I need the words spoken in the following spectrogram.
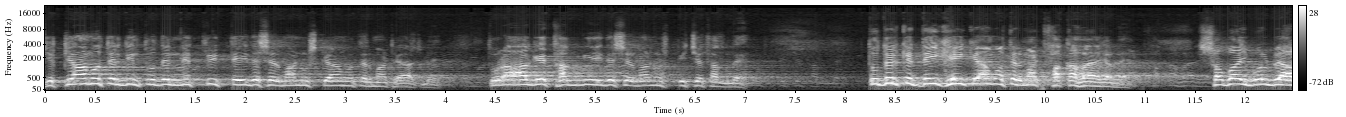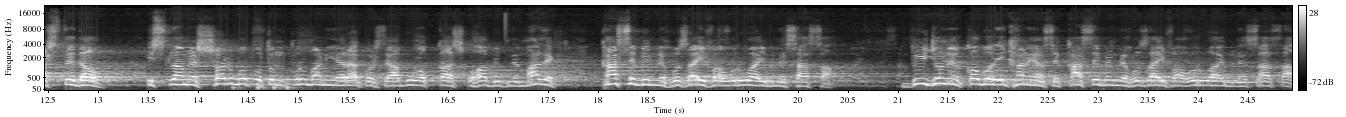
যে কেয়ামতের দিন তোদের নেতৃত্বে এই দেশের মানুষ কেয়ামতের মাঠে আসবে। তোরা আগে থাকবি, এই দেশের মানুষ পিছে থাকবে। তোদেরকে দেখেই কেয়ামতের মাঠ ফাঁকা হয়ে যাবে। সবাই বলবে, আসতে দাও। ইসলামের সর্বপ্রথম কোরবানি এরা করছে, আবু আক্কাস, ওহাব ইবনে মালেক, কাসেম ইবনে হোজাইফা উরওয়া ইবনে সাসা। দুইজনের কবর এখানে আছে, কাসেম ইবনে হোজাইফা উরওয়া ইবনে সাসা।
